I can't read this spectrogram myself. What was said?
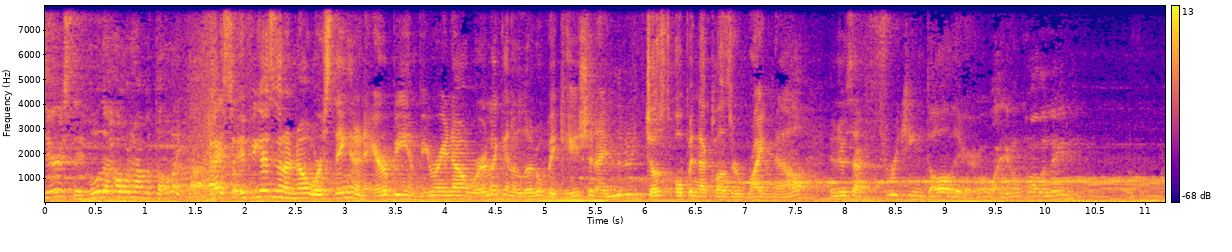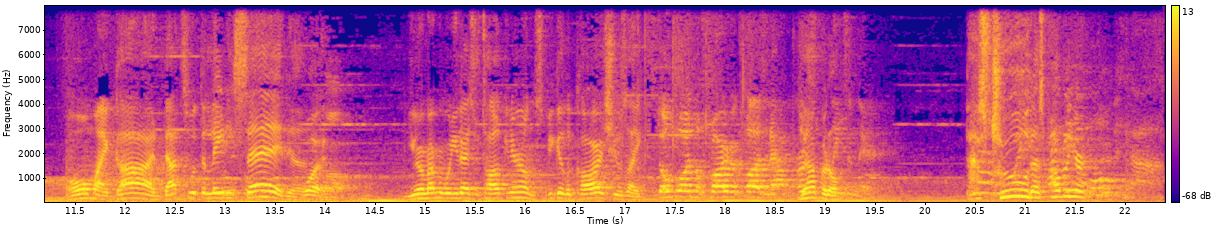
Seriously, who the hell would have a doll like that? Guys, so if you guys don't know, we're staying in an Airbnb right now. We're like in a little vacation. I literally just opened that closet right now, and there's that freaking doll there. Oh, why you don't call the lady? oh my god, that's what the lady said. What? Wow. You remember when you guys were talking to her on the speaker of the car? She was like, don't go in the Florida closet and have personal Yeah, but- things in there. That's true. That's probably her. That.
